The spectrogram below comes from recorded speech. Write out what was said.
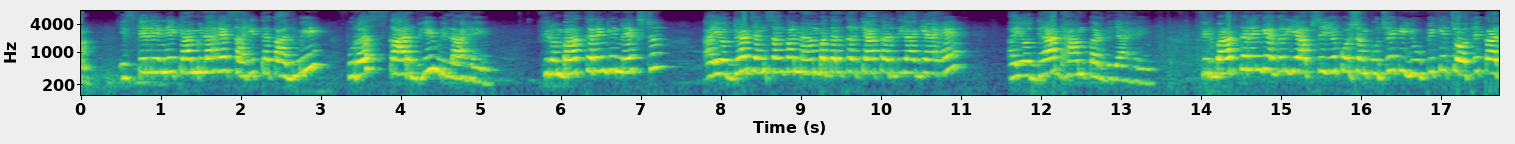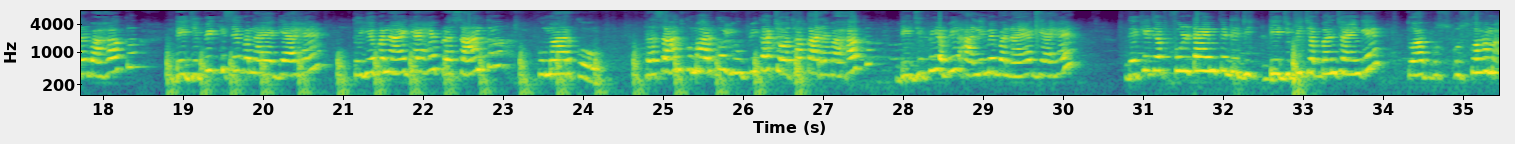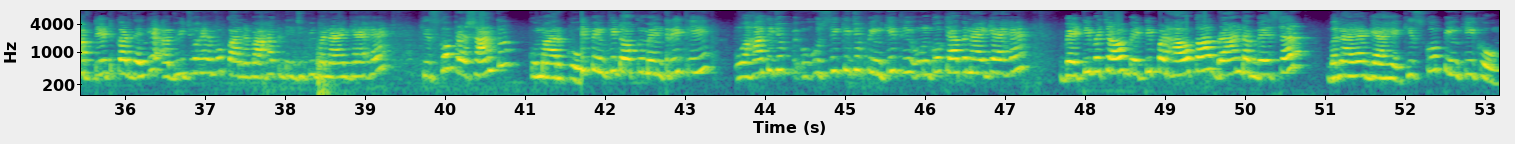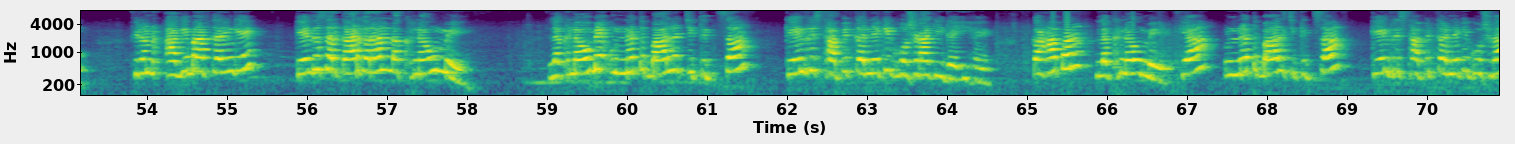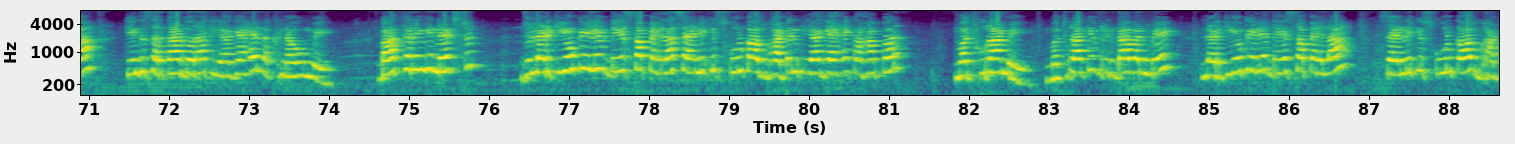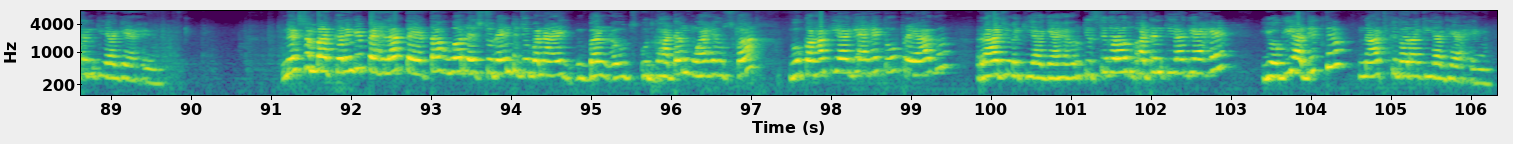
इसके लिए इन्हें क्या मिला है? साहित्य अकादमी पुरस्कार भी मिला है। फिर हम बात करेंगे नेक्स्ट अयोध्या जंक्शन का नाम बदलकर क्या कर दिया गया है? अयोध्या धाम कर दिया है। फिर बात करेंगे, अगर ये आपसे ये क्वेश्चन पूछे कि यूपी के चौथे कार्यवाहक डीजीपी किसे बनाया गया है तो ये बनाया गया है प्रशांत कुमार को। प्रशांत कुमार को यूपी का चौथा कार्यवाहक डीजीपी अभी हाल ही में बनाया गया है। देखिए, जब फुल टाइम के डीजीपी जब बन जाएँगे तो आप उस, उसको हम अपडेट कर देंगे। अभी जो है वो कार्यवाहक डीजीपी बनाया गया है, किसको? प्रशांत कुमार को। पिंकी डॉक्यूमेंट्री थी। वहाँ की जो, उसी की जो पिंकी थी, उनको क्या बनाया गया है? बेटी बचाओ, बेटी पढ़ाओ का ब्रांड एम्बेसडर बनाया गया है। किसको? पिंकी को। फिर हम आगे बात करेंगे। केंद्र सरकार द्वारा लखनऊ में लखनऊ में उन्नत बाल चिकित्सा केंद्र स्थापित करने की घोषणा की गई है। कहाँ पर? लखनऊ में। क्या उन्नत बाल चिकित्सा केंद्र स्थापित करने की घोषणा केंद्र सरकार द्वारा किया गया है लखनऊ में? बात करेंगे नेक्स्ट जो लड़कियों के लिए देश का पहला सैनिक स्कूल का उद्घाटन किया गया है कहाँ पर? मथुरा में। मथुरा के वृंदावन में लड़कियों के लिए देश का पहला सैनिक स्कूल का उद्घाटन किया गया है। नेक्स्ट हम बात करेंगे, पहला तैरता हुआ रेस्टोरेंट जो बनाए, बन, उद्घाटन हुआ है उसका, वो कहाँ किया गया है? तो प्रयाग राज में किया गया है और किसके द्वारा उद्घाटन किया गया है? योगी आदित्यनाथ के द्वारा किया गया है।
